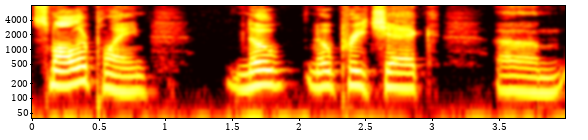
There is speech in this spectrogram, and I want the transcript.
Smaller plane, no no pre-check. Um,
